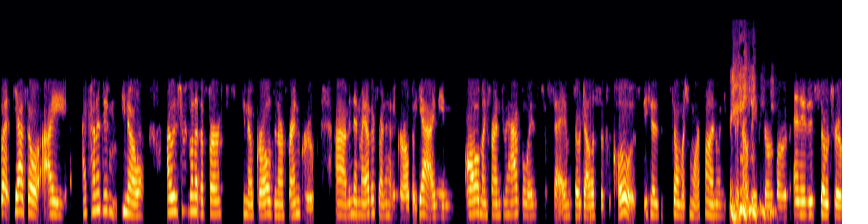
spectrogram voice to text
but yeah, so I I kind of didn't, you know, I was she was one of the first you know girls in our friend group, um, and then my other friend had a girl. But yeah, I mean, all my friends who have boys just say I'm so jealous of the clothes because it's so much more fun when you can pick out baby girl clothes. And it is so true.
